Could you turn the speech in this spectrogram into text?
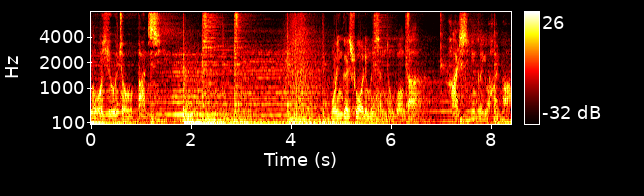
我要做办事。应该说你们神通广大，还是应该要害怕？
